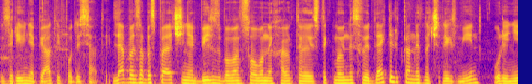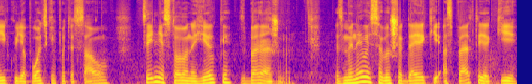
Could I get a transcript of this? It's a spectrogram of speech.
з рівня 5 по 10. Для забезпечення більш збалансованих характеристик ми внесли декілька незначних змін у лінійку японських ПТСАУ. Сильні сторони гілки збережено. Змінилися лише деякі аспекти, які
